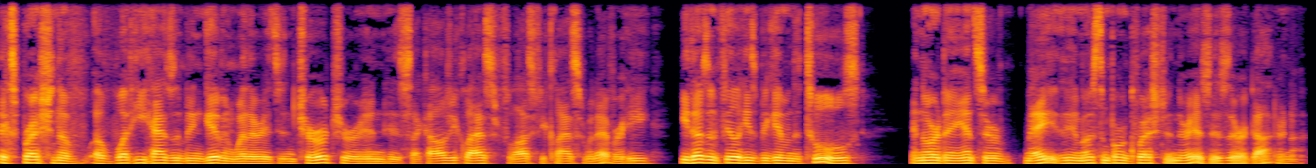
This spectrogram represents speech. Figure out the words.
expression of, of what he hasn't been given, whether it's in church or in his psychology class, philosophy class, or whatever. He he doesn't feel he's been given the tools in order to answer may, the most important question there is: Is there a God or not?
